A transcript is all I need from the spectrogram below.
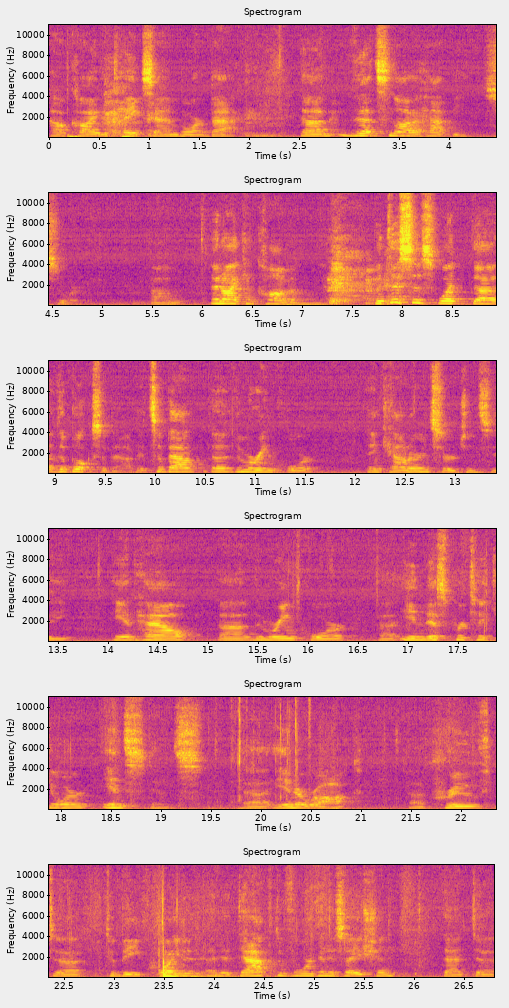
Al Qaeda takes Anbar back. Um, that's not a happy story. Um, and I can comment on that. But this is what uh, the book's about. It's about uh, the Marine Corps and counterinsurgency and how uh, the Marine Corps, uh, in this particular instance uh, in Iraq, uh, proved uh, to be quite a- an adaptive organization that, uh,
